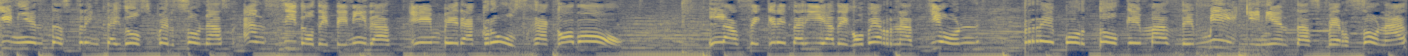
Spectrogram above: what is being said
532 personas han sido detenidas en Veracruz, Jacobo. La Secretaría de Gobernación reportó que más de 1.500 personas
